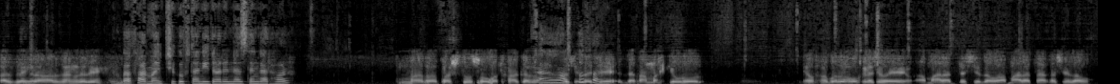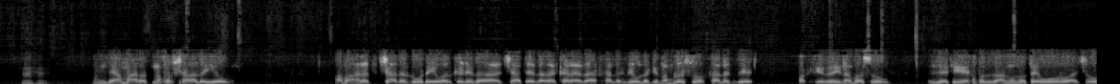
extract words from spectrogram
از ننګرهار زنګ زده. بفرمایید چی گفتنی دارین از ننګرهار؟ ما به پښتو صحبت ښه کړم بس دا چې د غمخ کې ورور یو خبره وکړه چې امارات د شه دا امارات هغه شه دا موږ د امارات نه خوشاله یو امارات چا د ډوډۍ ور کړې دا چاته دغه کړه دا خلک دی ولګي نمړ شو خلک دی فقیرې نه بسو ځکه خپل ځانونو ته ور واچو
